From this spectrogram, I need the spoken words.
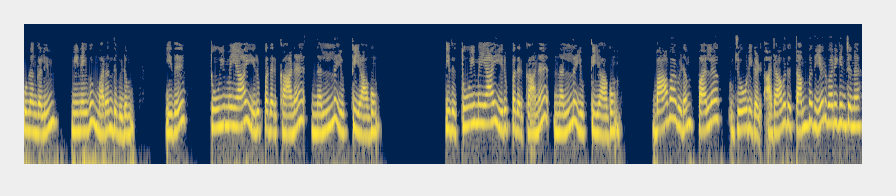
குணங்களின் நினைவு மறந்துவிடும். இது தூய்மையாய் இருப்பதற்கான நல்ல யுக்தியாகும். இது தூய்மையாய் இருப்பதற்கான நல்ல யுக்தியாகும். பாபாவிடம் பல ஜோடிகள் அதாவது தம்பதியர் வருகின்றனர்.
